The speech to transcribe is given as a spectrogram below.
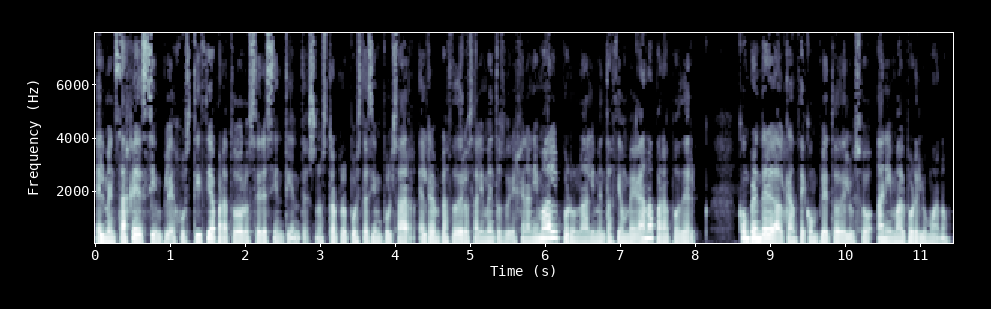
El mensaje es simple, justicia para todos los seres sintientes. Nuestra propuesta es impulsar el reemplazo de los alimentos de origen animal por una alimentación vegana para poder comprender el alcance completo del uso animal por el humano.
